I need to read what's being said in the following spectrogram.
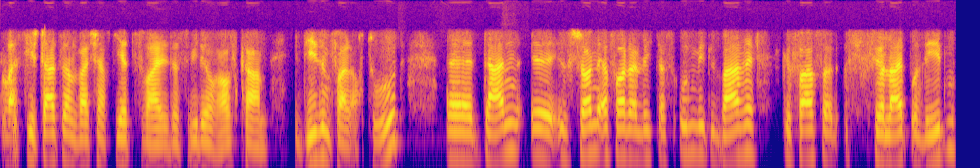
was die Staatsanwaltschaft jetzt, weil das Video rauskam, in diesem Fall auch tut, äh, dann äh, ist schon erforderlich, dass unmittelbare Gefahr für, für Leib und Leben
